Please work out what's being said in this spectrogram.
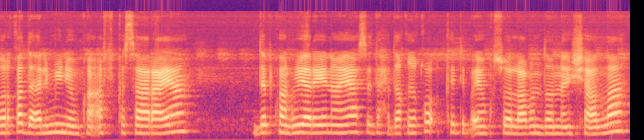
warqadda aluminiumkan af ka saarayaa dabkan u yareynayaa saddex daqiiqo kadib ayaan ku soo laaban doonaa insha allah.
